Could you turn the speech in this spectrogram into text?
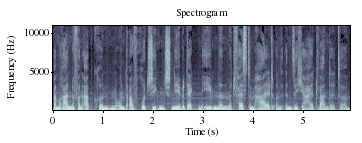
am Rande von Abgründen und auf rutschigen, schneebedeckten Ebenen mit festem Halt und in Sicherheit wandelte.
